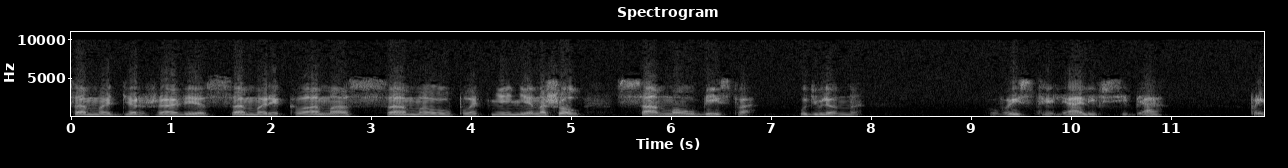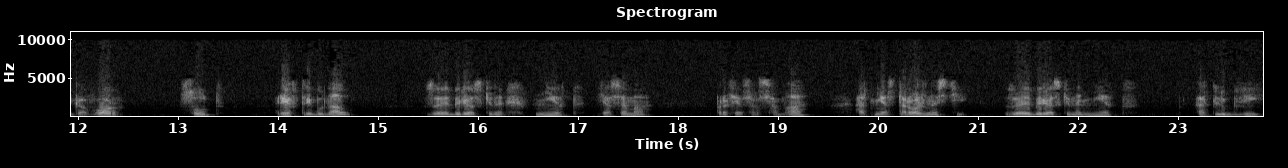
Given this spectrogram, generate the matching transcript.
самодержавие, самореклама, самоуплотнение. Нашел. Самоубийство. Удивленно. Вы стреляли в себя? Приговор? Суд? Рефтрибунал? Зоя Березкина. Нет, я сама. Профессор сама? От неосторожности? Зоя Березкина. Нет, от любви.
